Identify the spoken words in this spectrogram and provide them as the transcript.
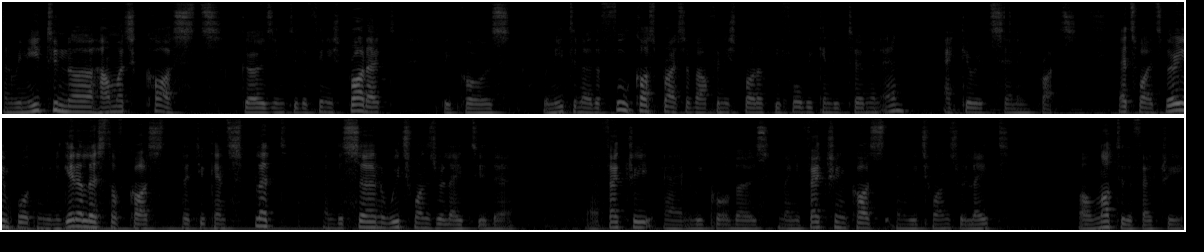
And we need to know how much costs goes into the finished product because we need to know the full cost price of our finished product before we can determine an accurate selling price. That's why it's very important when you get a list of costs that you can split and discern which ones relate to the uh, factory and we call those manufacturing costs and which ones relate well not to the factory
